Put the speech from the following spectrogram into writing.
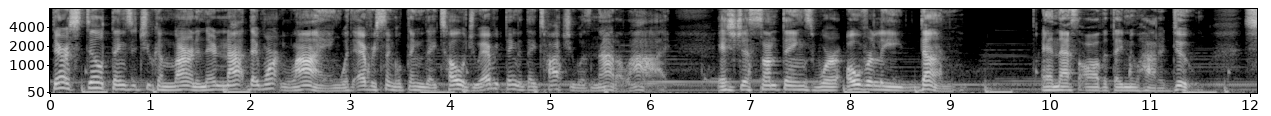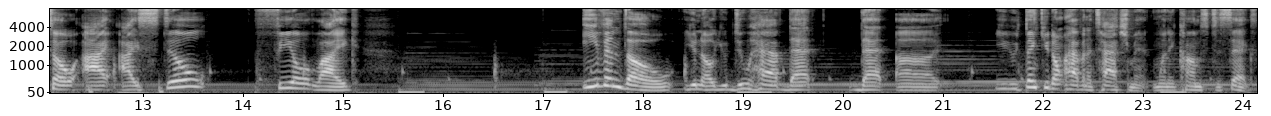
There are still things that you can learn, and they're not, they weren't lying with every single thing they told you. Everything that they taught you was not a lie. It's just some things were overly done, and that's all that they knew how to do. So I I still feel like even though you know you do have that that uh you think you don't have an attachment when it comes to sex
